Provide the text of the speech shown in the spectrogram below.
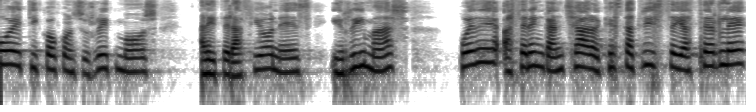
poético con sus ritmos, aliteraciones y rimas puede hacer enganchar al que está triste y hacerle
